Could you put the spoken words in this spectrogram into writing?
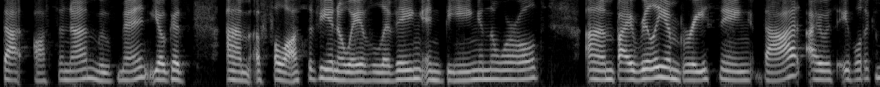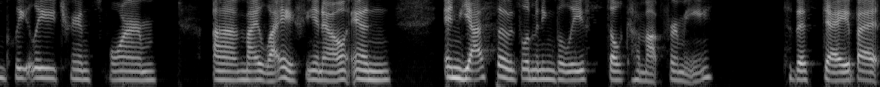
that asana movement. Yoga's um, a philosophy and a way of living and being in the world. Um, by really embracing that, I was able to completely transform um, my life, you know, and and yes, those limiting beliefs still come up for me to this day, but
